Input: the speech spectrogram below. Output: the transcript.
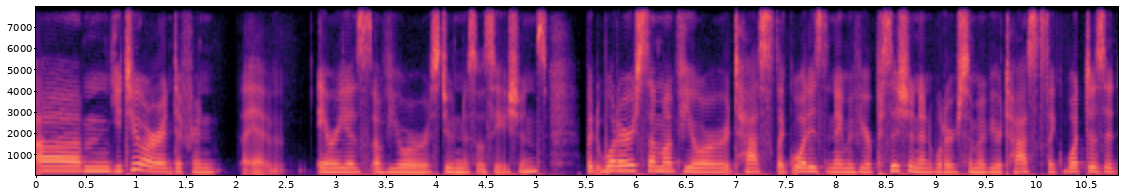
um, you two are in different uh, areas of your student associations, but what are some of your tasks? Like, what is the name of your position, and what are some of your tasks? Like, what does it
